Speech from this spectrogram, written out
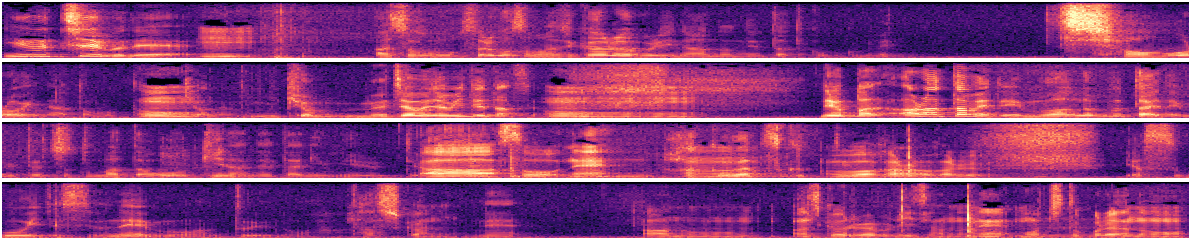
YouTube で、うん。あそうそれこそマジカルラブリーのあのネタとか僕めっちゃおもろいなと思った、うん。今日ね今日めちゃめちゃ見てたんですよ、うんうんでやっぱ改めて m 1の舞台で見るとちょっとまた大きなネタに見えるっていうああそうね。うん箔がつくっていうか。わかるわかるいやすごいですよね m 1というのは。確かに。ね。あのマジカルラブリーさんのねもうちょっとこれあの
